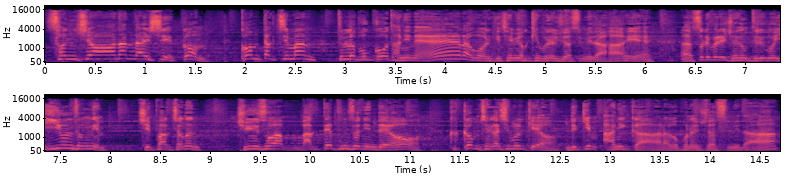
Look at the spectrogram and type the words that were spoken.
선시원한 날씨. 껌 껌딱지만 들러붙고 다니네. 라고 이렇게 재미없게 보내주셨습니다. 아, 예. 아, 소리베리 죄송 드리고 이윤성님. 집합 저는 주유소와 막대 풍선인데요 그껌 제가 씹을게요 느낌 아니까 라고 보내주셨습니다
